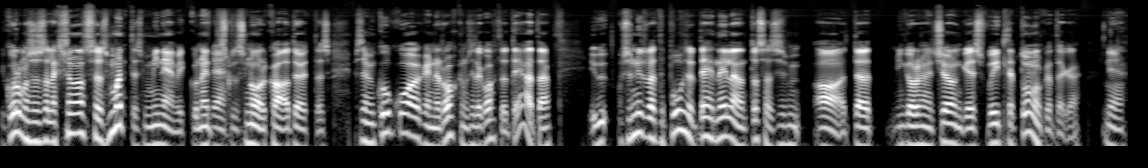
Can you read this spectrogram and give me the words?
ja kolmas osa läks sõna otseses mõttes minevikku, Jah. yeah., kuidas noor K töötas. me saime kogu aeg aina rohkem selle kohta teada ja kui sa nüüd vaatad puhtalt tehed neljandat osa, siis aa, te olete mingi organisatsioon, kes võitleb tulnukatega. jah,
